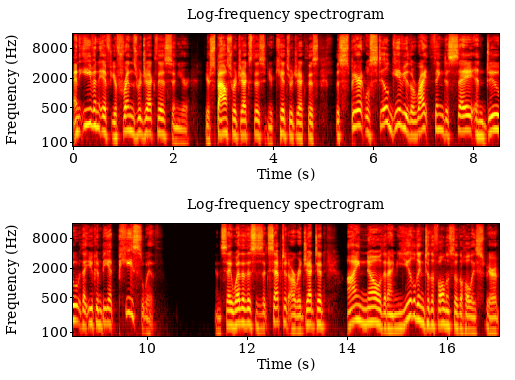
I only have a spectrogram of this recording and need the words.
And even if your friends reject this and your your spouse rejects this and your kids reject this, the Spirit will still give you the right thing to say and do that you can be at peace with. And say whether this is accepted or rejected, I know that I'm yielding to the fullness of the Holy Spirit,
